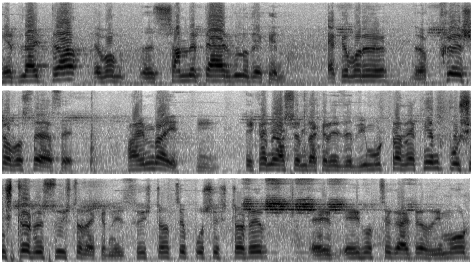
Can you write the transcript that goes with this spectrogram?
হেডলাইটটা এবং সামনের টায়ারগুলো দেখেন একেবারে ফ্রেশ অবস্থায় আছে। ফাহিম ভাই এখানে আসেন দেখেন এই যে রিমোটটা দেখেন পুশ স্টার্টের সুইচটা দেখেন এই সুইচটা হচ্ছে পুশ স্টার্টের এই এই হচ্ছে গাড়িটার রিমোট।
